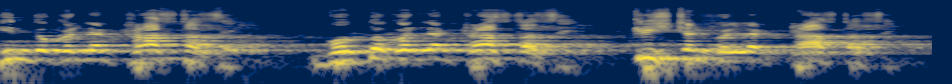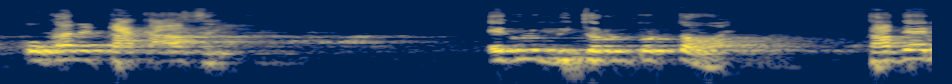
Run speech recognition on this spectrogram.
হিন্দু কল্যাণ ট্রাস্ট আছে। বৌদ্ধ কল্যাণ ট্রাস্ট আছে, খ্রিস্টান কল্যাণ ট্রাস্ট আছে, ওখানে টাকা আছে। এগুলো বিতরণ করতে হয়। তাদের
